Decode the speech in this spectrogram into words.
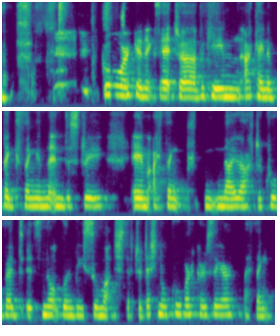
co-working etc became a kind of big thing in the industry. Um, i think now after covid it's not going to be so much the traditional co-workers there. I think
